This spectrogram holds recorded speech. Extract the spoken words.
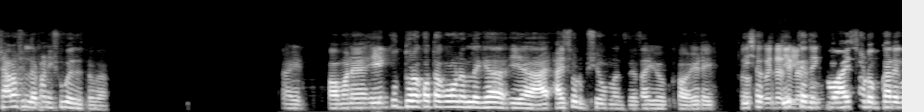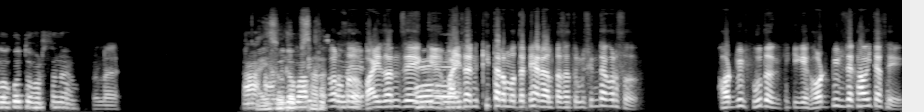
সারা শরীরে পানি শুয়ে যেত গা। মানে এই কুদ্দুরা কথা কোনের লেগে আইসোটোপ লাগছে তাই হোক এটাই। রিসার্চ কইতা দেখে আইসোটোপ কারে কই কইতে পারছে না। মানে- ভাইজান যে। ভাইজান কি তার মধ্যে আলতাছে তুমি চিন্তা করছ হট বিফ হুদ কি কি হট বিফ যে খাওয়াইতাছে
